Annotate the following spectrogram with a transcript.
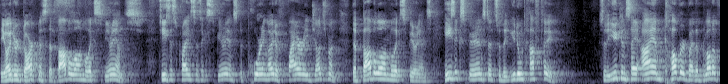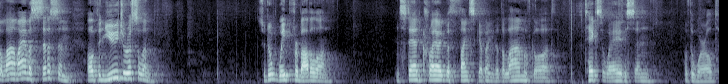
the outer darkness that Babylon will experience. Jesus Christ has experienced the pouring out of fiery judgment that Babylon will experience. He's experienced it so that you don't have to. So that you can say, I am covered by the blood of the Lamb. I am a citizen of the New Jerusalem. So don't weep for Babylon. Instead, cry out with thanksgiving that the Lamb of God takes away the sin of the world.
